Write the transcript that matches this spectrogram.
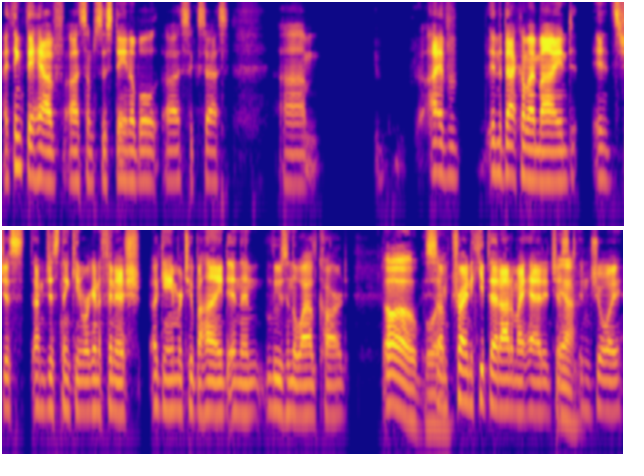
I think they have uh, some sustainable uh, success. Um, I have in the back of my mind. It's just I'm just thinking we're gonna finish a game or two behind and then losing the wild card. Oh boy. So I'm trying to keep that out of my head and just Yeah. enjoy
